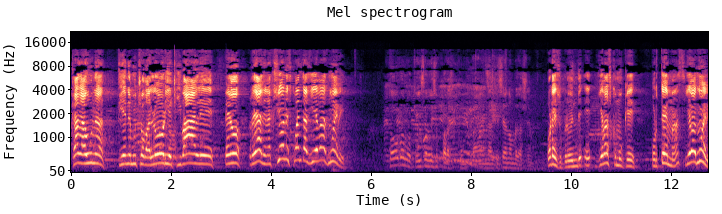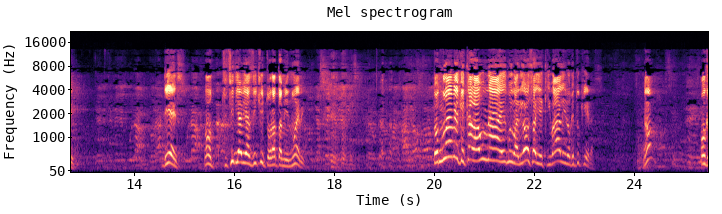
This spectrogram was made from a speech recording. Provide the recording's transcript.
cada una tiene mucho valor y equivale, pero real, en acciones, ¿cuántas llevas? Nueve. Todo lo que hice lo hice para enaltecer el nombre de Hashem. Por eso, pero en- eh, llevas como que por temas, llevas nueve. Diez. No, sí, sí, ya habías dicho y Torah también nueve. Entonces nueve que cada una es muy valiosa y equivale y lo que tú quieras. ¿No? Ok.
